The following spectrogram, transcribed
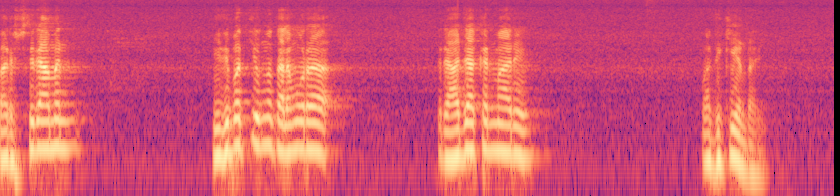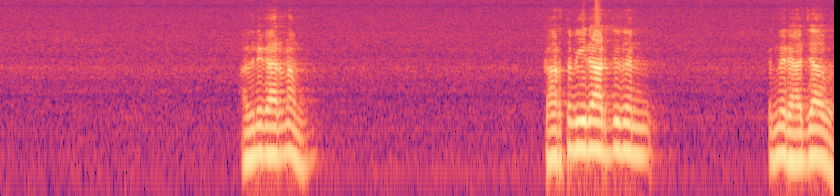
പരശുരാമൻ ഇരുപത്തിയൊന്ന് തലമുറ രാജാക്കന്മാരെ വധിക്കുകയുണ്ടായി. അതിന് കാരണം കാർത്തവീരാർജുനൻ എന്ന രാജാവ്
